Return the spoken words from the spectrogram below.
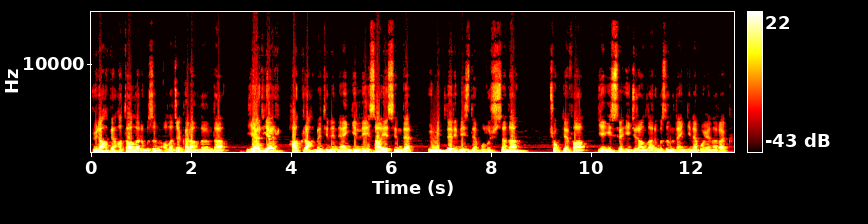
günah ve hatalarımızın alacakaranlığında yer yer hak rahmetinin enginliği sayesinde ümitlerimizle buluşsa da çok defa yeis ve hicranlarımızın rengine boyanarak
